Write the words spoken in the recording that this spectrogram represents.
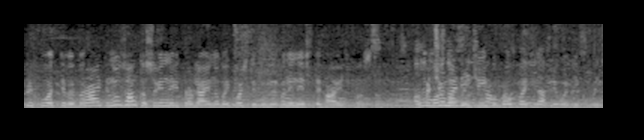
приходьте, вибирайте. Ну, жалко, що він не відправляє нової почти, бо вони не встигають просто. Але можна прийти і попробувати на привозі купити.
